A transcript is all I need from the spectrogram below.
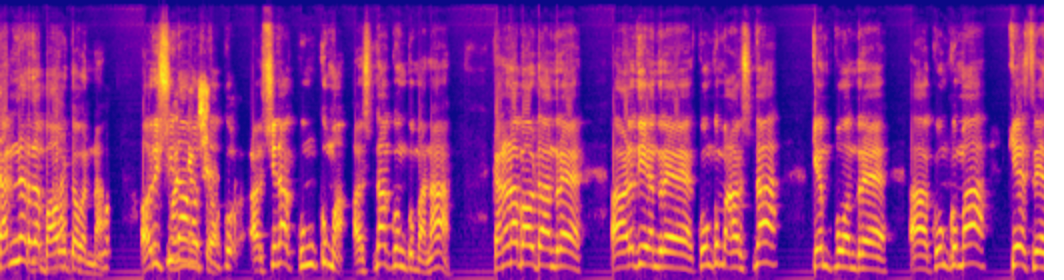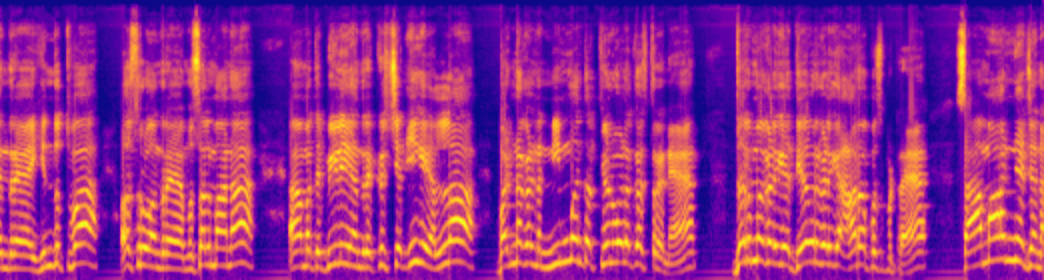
ಕನ್ನಡದ ಬಾವುಟವನ್ನ. ಅರಿಶಿನ. ಮತ್ತು ಅರ್ಶಿನ ಕುಂಕುಮ ಅರ್ಶನ ಕುಂಕುಮನ? ಕನ್ನಡ ಬಾವುಟ ಅಂದ್ರೆ ಹಳದಿ ಅಂದ್ರೆ ಕುಂಕುಮ ಅರಿಶಿನ ಕೆಂಪು ಅಂದ್ರೆ ಆ, ಕುಂಕುಮ ಕೇಸರಿ ಅಂದ್ರೆ ಹಿಂದುತ್ವ ಹಸಿರು ಅಂದ್ರೆ ಮುಸಲ್ಮಾನ ಮತ್ತೆ ಬಿಳಿ ಅಂದ್ರೆ ಕ್ರಿಶ್ಚಿಯನ್ ಹೀಗೆ ಎಲ್ಲಾ ಬಣ್ಣಗಳನ್ನ ನಿಮ್ಮಂತ ತಿಳುವಳಕಸ್ತ್ರೇನೆ ಧರ್ಮಗಳಿಗೆ ದೇವರುಗಳಿಗೆ ಆರೋಪಿಸ್ಬಿಟ್ರೆ ಸಾಮಾನ್ಯ ಜನ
